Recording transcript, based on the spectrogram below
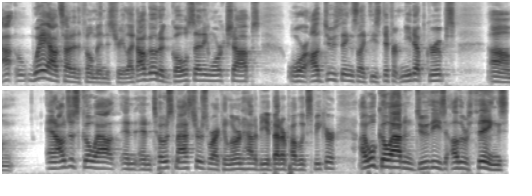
out, uh, way outside of the film industry. Like I'll go to goal setting workshops, or I'll do things like these different meetup groups um, and I'll just go out and, and Toastmasters where I can learn how to be a better public speaker. I will go out and do these other things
